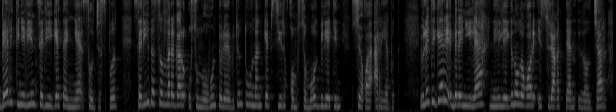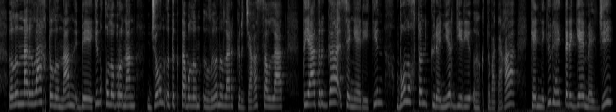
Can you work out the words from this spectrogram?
Бәл кинелин сәриге тәңге сылжыспыт, сәри да сылларыгар усунуһун төлөбүтүн туһунан кепсир комсомол билетин сөҕө арыябыт. Үлетигер беренилэх нехилеген ологор issүрәгеттен ылжар, ылыннарылах тылынан бейтин колобурунан Джон ытыктабылын ылынылар кыржаға саллат, театрга сеңеритин болохтон күренер дери ыктыбатага, кенники үлэхеттерге мелжи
